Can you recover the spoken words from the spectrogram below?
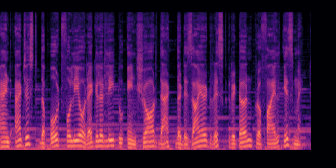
and adjust the portfolio regularly to ensure that the desired risk-return profile is met.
